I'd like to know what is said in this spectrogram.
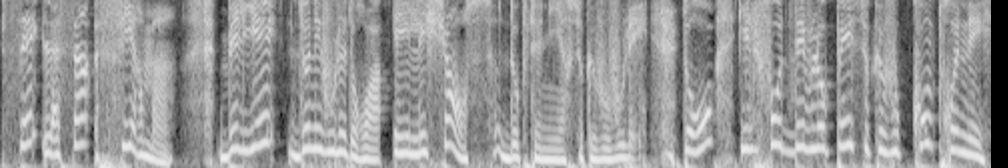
c'est la Saint-Firmin. Bélier, donnez-vous le droit et les chances d'obtenir ce que vous voulez. Taureau, il faut développer ce que vous comprenez.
